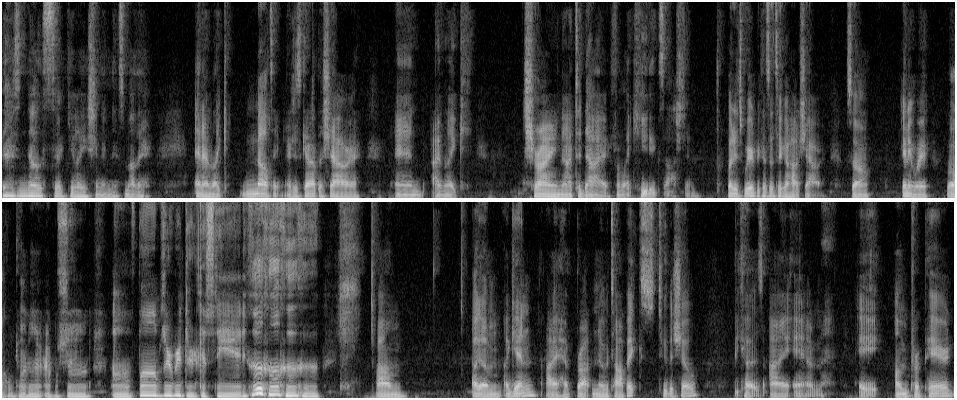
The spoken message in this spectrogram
there's no circulation in this mother. And I'm like melting. I just got out the shower and I'm like trying not to die from like heat exhaustion. But it's weird because I took a hot shower. So, anyway, welcome to another episode of Bombs Over Turkestan. um, um, again, I have brought no topics to the show because I am a unprepared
